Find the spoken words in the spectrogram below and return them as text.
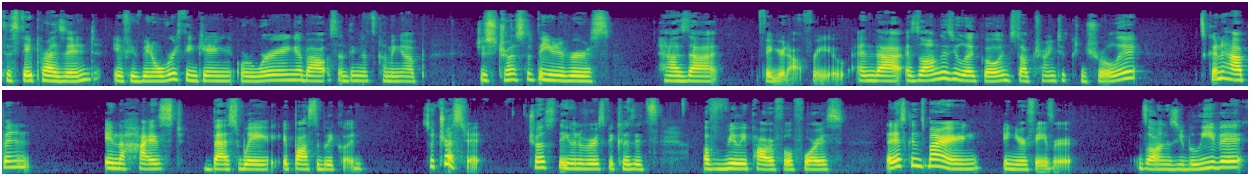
to stay present. If you've been overthinking or worrying about something that's coming up, just trust that the universe has that figured out for you. And that as long as you let go and stop trying to control it, it's going to happen in the highest, best way it possibly could. So trust it. Trust the universe because it's a really powerful force that is conspiring in your favor. As long as you believe it,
